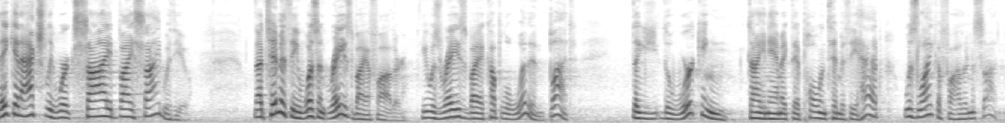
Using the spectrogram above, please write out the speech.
They can actually work side by side with you. Now, Timothy wasn't raised by a father, he was raised by a couple of women, but the, the working dynamic that Paul and Timothy had was like a father and a son.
